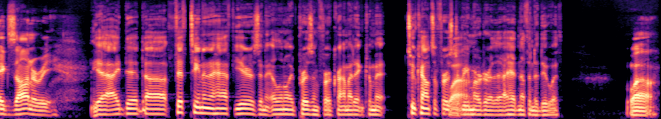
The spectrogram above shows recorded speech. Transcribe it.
exoneree. Yeah, I did uh, 15 and a half years in an Illinois prison for a crime I didn't commit. Two counts of first wow. degree murder that I had nothing to do with. Wow.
